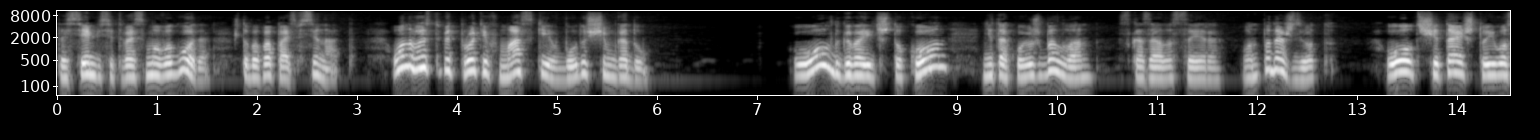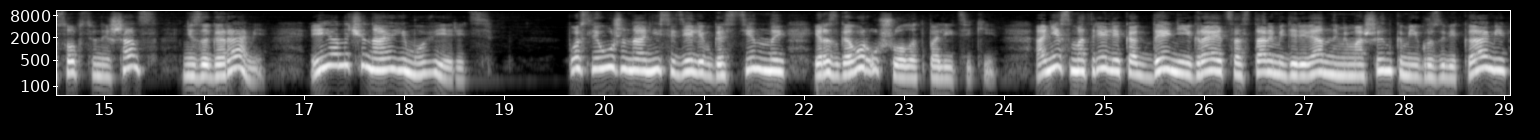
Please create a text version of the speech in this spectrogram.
до 78-го года, чтобы попасть в Сенат. Он выступит против Маски в будущем году. Уолт говорит, что Коэн не такой уж болван, сказала Сейра. Он подождет. Уолт считает, что его собственный шанс не за горами, и я начинаю ему верить. После ужина они сидели в гостиной, и разговор ушел от политики. Они смотрели, как Дэнни играет со старыми деревянными машинками и грузовиками,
